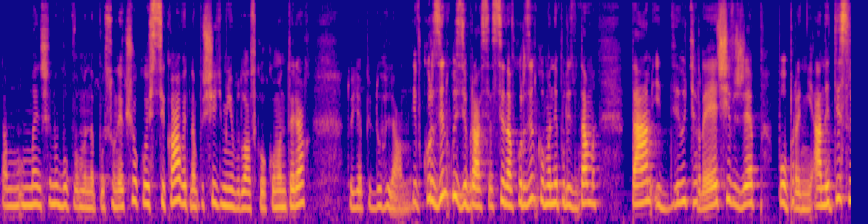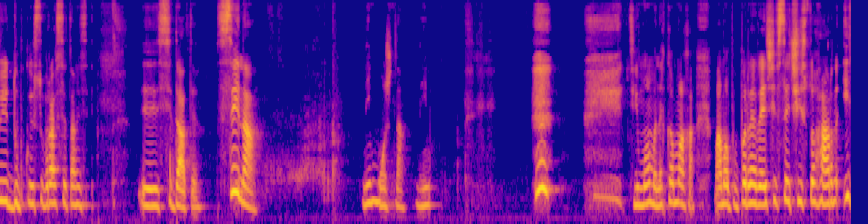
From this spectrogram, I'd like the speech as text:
там меншими буквами написано. Якщо когось цікавить, напишіть мені, будь ласка, у коментарях, то я піду гляну. Ти в корзинку зібрався, сина, в корзинку мене полізли. Там, там ідуть речі вже попрані, а не ти своєю дубкою зібрався там е, сідати. Сина! Не можна. Не... Тімо, мене камаха. Мама попере все чисто, гарно. І,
